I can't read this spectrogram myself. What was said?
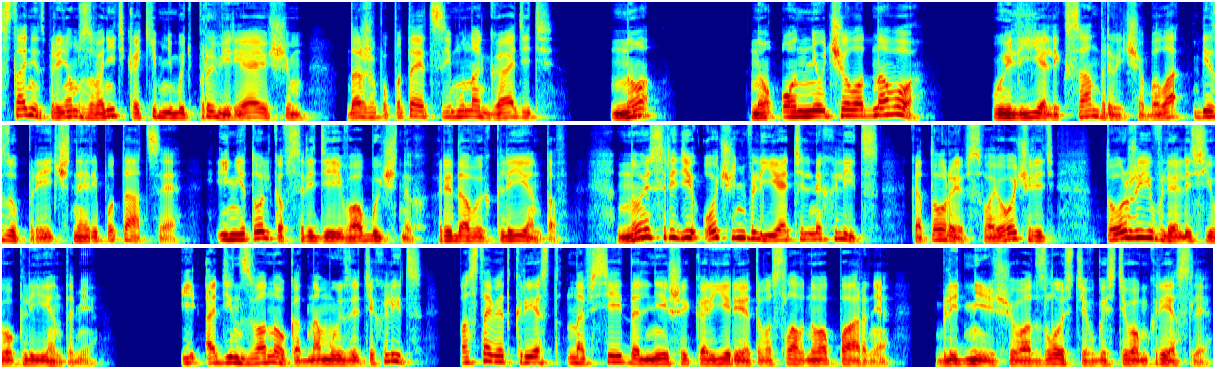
Станет при нем звонить каким-нибудь проверяющим, даже попытается ему нагадить. Но... Но он не учел одного. У Ильи Александровича была безупречная репутация. И не только в среде его обычных, рядовых клиентов, но и среди очень влиятельных лиц, которые, в свою очередь, тоже являлись его клиентами. И один звонок одному из этих лиц поставит крест на всей дальнейшей карьере этого славного парня, бледнеющего от злости в гостевом кресле.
